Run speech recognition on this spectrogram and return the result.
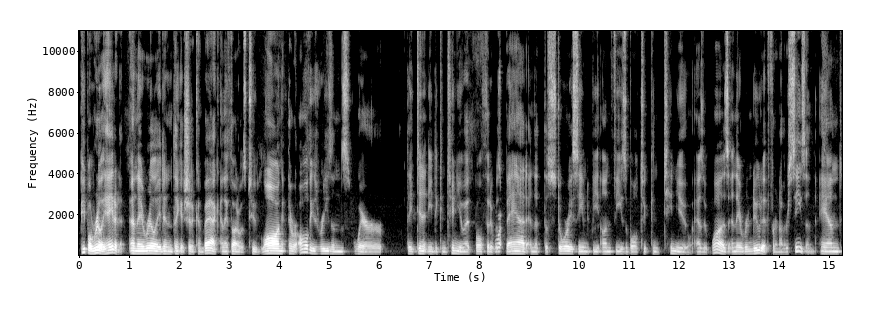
people really hated it, and they really didn't think it should have come back, and they thought it was too long. There were all these reasons where they didn't need to continue it, both that it was bad and that the story seemed to be unfeasible to continue as it was, and they renewed it for another season. And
